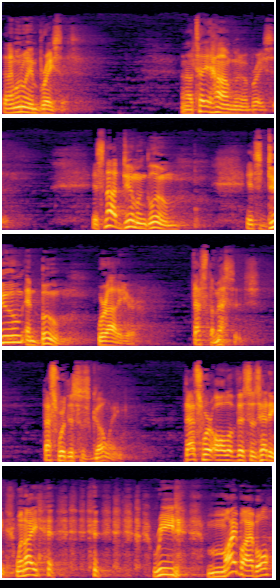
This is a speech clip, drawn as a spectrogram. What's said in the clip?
that I'm going to embrace it. And I'll tell you how I'm going to embrace it. It's not doom and gloom, it's doom and boom. We're out of here. That's the message. That's where this is going. That's where all of this is heading. When I read my Bible,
